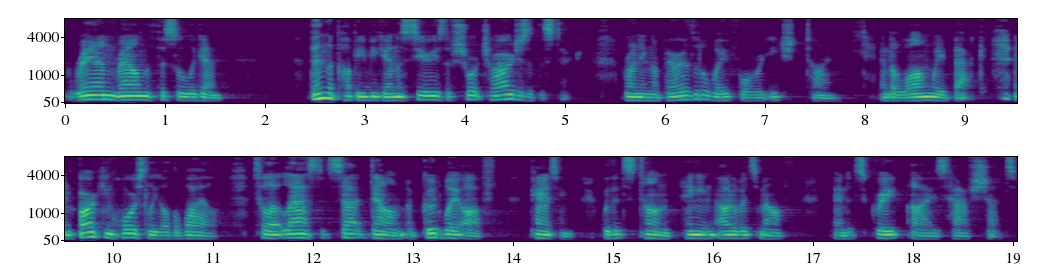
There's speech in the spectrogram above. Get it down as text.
ran round the thistle again. Then the puppy began a series of short charges at the stick, running a very little way forward each time, and a long way back, and barking hoarsely all the while, till at last it sat down a good way off, panting, with its tongue hanging out of its mouth, and its great eyes half shut.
